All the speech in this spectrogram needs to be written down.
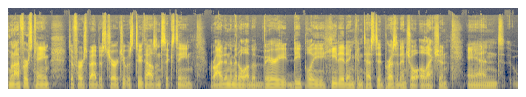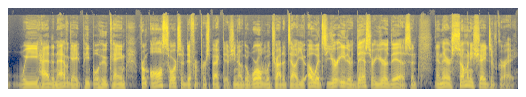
when I first came to First Baptist Church, it was 2016, right in the middle of a very deeply heated and contested presidential election. And we had to navigate people who came from all sorts of different perspectives. You know, the world would try to tell you, oh, it's you're either this or you're this. And, and there are so many shades of gray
